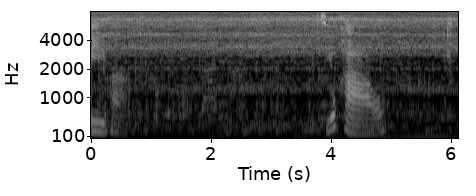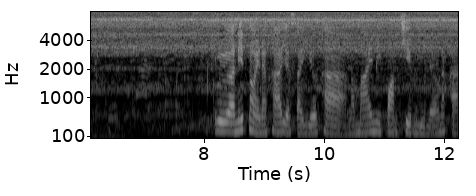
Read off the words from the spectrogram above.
ดีค่ะซีอิ๊วขาว เกลือนิดหน่อยนะคะ อย่าใส่เยอะค่ะหน่อไม้มีความเค็มอยู่แล้วนะคะ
